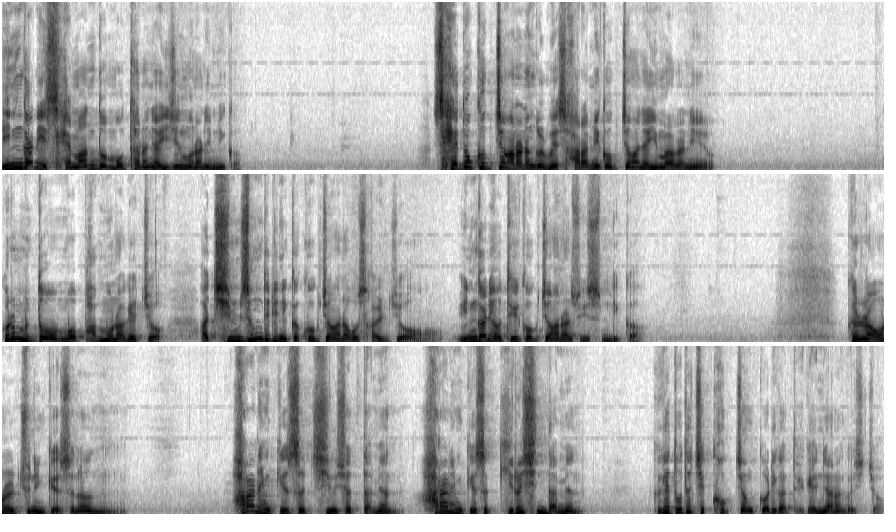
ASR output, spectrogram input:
인간이 새만도 못하느냐 이 질문 아닙니까? 새도 걱정 안 하는 걸 왜 사람이 걱정하냐 이 말 아니에요? 그러면 또 뭐 반문하겠죠. 아, 짐승들이니까 걱정 안 하고 살죠. 인간이 어떻게 걱정 안 할 수 있습니까? 그러나 오늘 주님께서는 하나님께서 지으셨다면, 하나님께서 기르신다면, 그게 도대체 걱정거리가 되겠냐는 것이죠.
